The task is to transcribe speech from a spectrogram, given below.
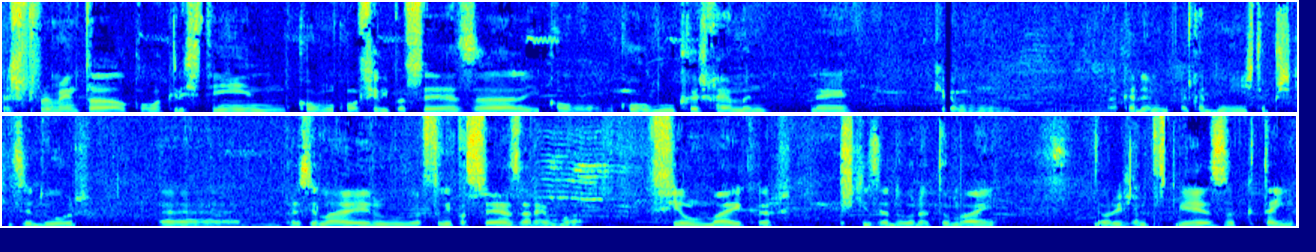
experimental com a Christine, com, com a Filipa César e com, com o Lucas Reman, né? que é um academista, pesquisador uh, brasileiro. A Filipa César é uma filmmaker, pesquisadora também, de origem portuguesa, que tem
